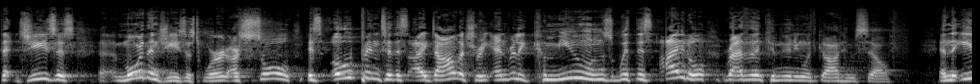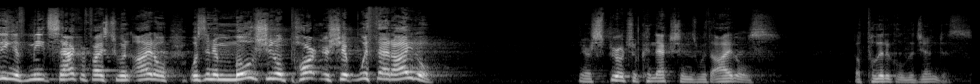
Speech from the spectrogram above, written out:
that Jesus, uh, more than Jesus' word, our soul is open to this idolatry and really communes with this idol rather than communing with God Himself. And the eating of meat sacrificed to an idol was an emotional partnership with that idol. There are spiritual connections with idols of political agendas.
